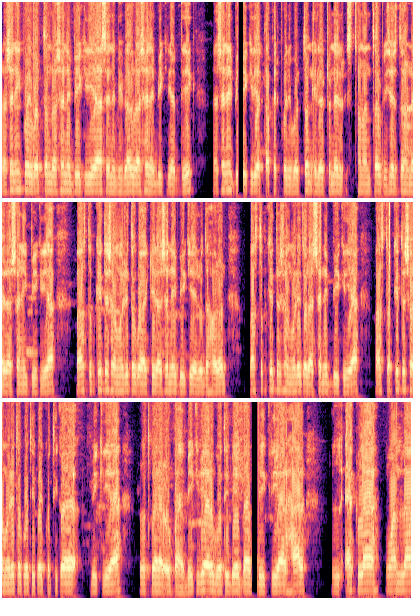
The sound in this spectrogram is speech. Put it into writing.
রাসায়নিক পরিবর্তন, রাসায়নিক বিক্রিয়া শ্রেণি বিভাগ, রাসায়নিক বিক্রিয়ার দিক, রাসায়নিক বিক্রিয়ার তাপের পরিবর্তন, ইলেকট্রনের স্থানান্তর, বিশেষ ধরনের রাসায়নিক বিক্রিয়া, বাস্তব ক্ষেত্রে সংঘটিত কয়েকটি রাসায়নিক বিক্রিয়ার উদাহরণ, বাস্তব ক্ষেত্রে সংঘটিত রাসায়নিক বিক্রিয়া, বাস্তব ক্ষেত্রে সংঘটিত কতিপয় ক্ষতিকর বিক্রিয়া রোধ করার উপায়। বিক্রিয়ার গতিবেগ বা বিক্রিয়ার হার, একলা, ওয়ানলা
